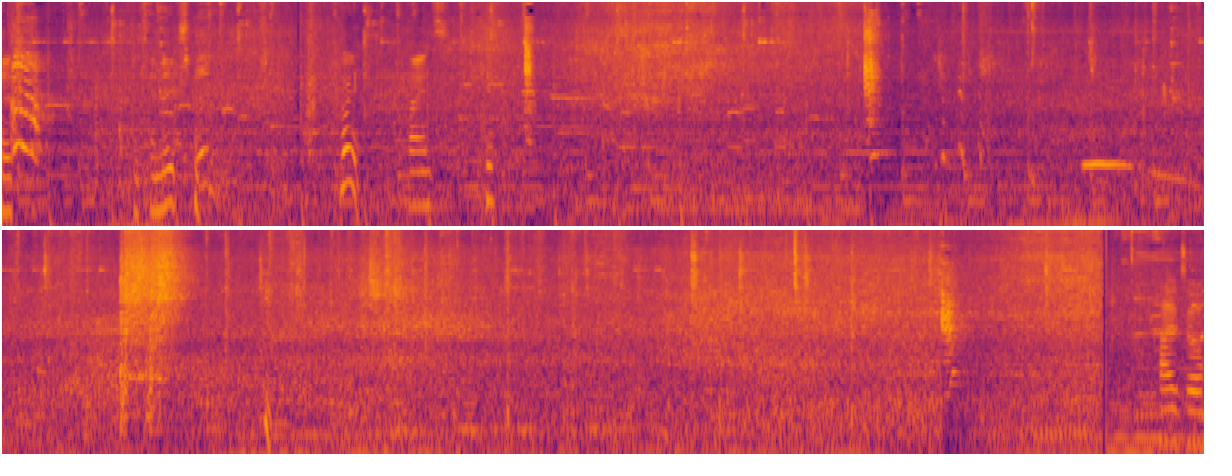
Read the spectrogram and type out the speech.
Jetzt. Ist der nächste. Hui, eins. Also,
